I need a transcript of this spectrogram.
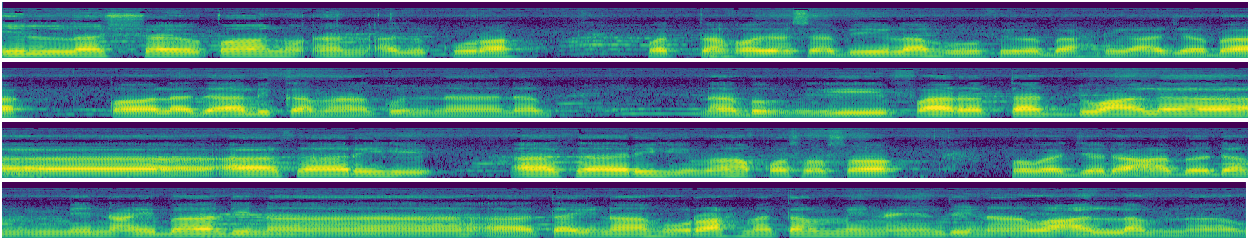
إلا الشيطان أن أذكره واتخذ سبيله في البحر عجبا قال ذلك ما كنا نبغي فارتدوا على آثاره آثارهما قصصا فوجد عبدا من عبادنا آتيناه رحمة من عندنا وعلمناه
